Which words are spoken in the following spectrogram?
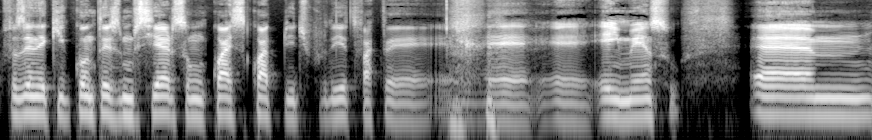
fazendo aqui contas de merceário, são quase 4 pedidos por dia, de facto é, é, é, é imenso. Um,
